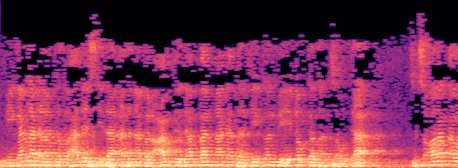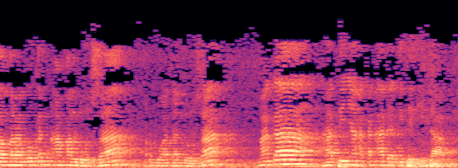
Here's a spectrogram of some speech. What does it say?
Demikianlah dalam satu hadis tidak ada nabal abdu dzamban nakata fi qalbihi nuqatan sauda. Seseorang kalau melakukan amal dosa, perbuatan dosa, maka hatinya akan ada titik hitam.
